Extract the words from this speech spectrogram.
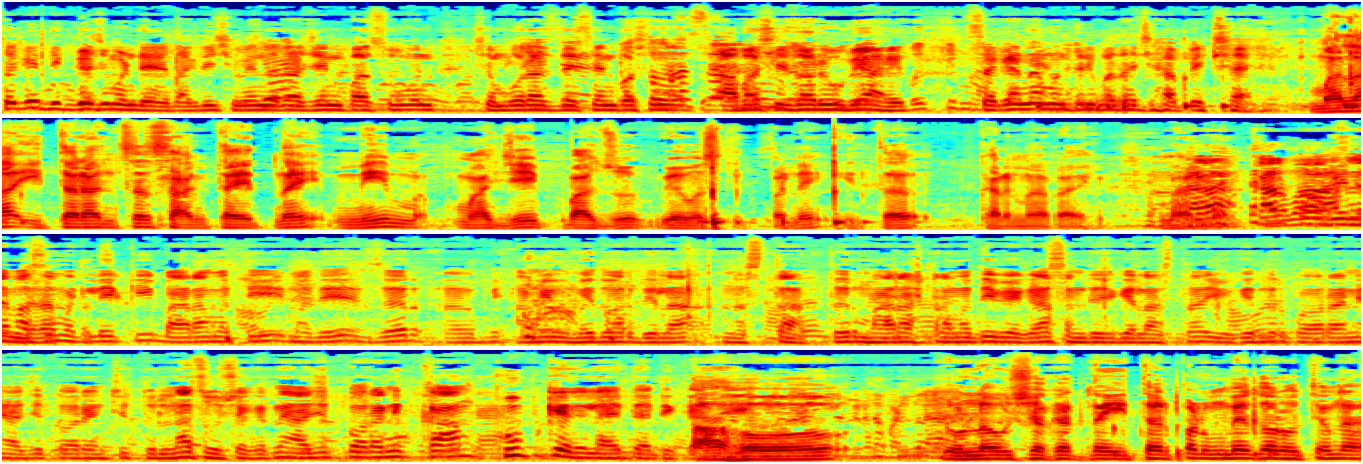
सगळे दिग्गज मंडळी आहेत. अगदी शिवेंद्रराजेंपासून शंभूराज देसाईंपासून आबा शेजारी उभे आहेत. सगळ्यांना मंत्रिपदाची अपेक्षा आहे. मला इतरांचं सांगता येत नाही. म- माझी बाजू व्यवस्थितपणे इथं करणार आहे. काल पवारसाहेब असं म्हटले की बारामतीमध्ये जर अ, आम्ही उमेदवार दिला नसता तर महाराष्ट्रामध्ये वेगळा संदेश गेला असता. योगेंद्र पवार आणि अजित पवार यांची तुलनाच होऊ शकत नाही. अजित पवारांनी काम खूप केलेलं आहे त्या ठिकाणी. अहो तुला होऊ शकत नाही. इतर पण उमेदवार होते ना.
